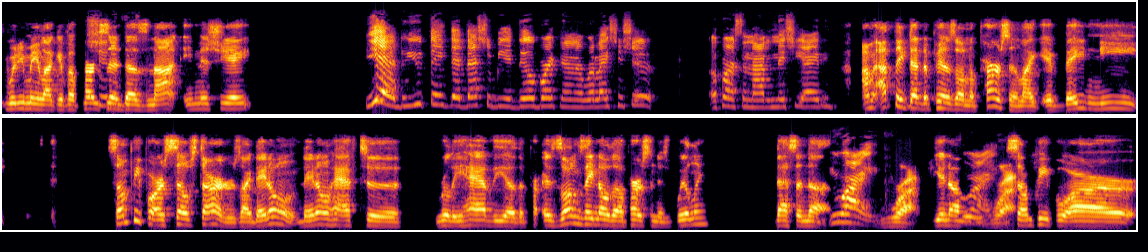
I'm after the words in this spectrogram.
What do you mean? Like if a person Should- does not initiate? Yeah. Do you think that that should be a deal breaker in a relationship? A person not initiating? I mean, I think that depends on the person. Like if they need, some people are self starters. Like they don't, they don't have to really have the other. Per- as long as they know the person is willing, that's enough. Right. Right, You know, Right. right. some people are,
